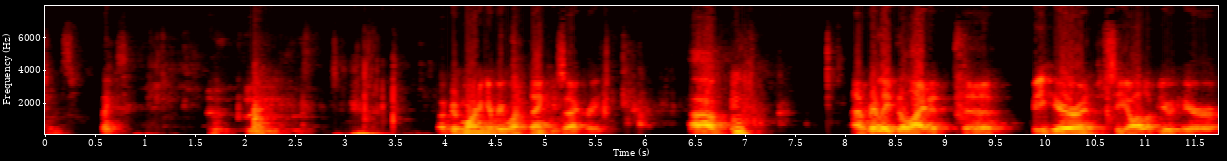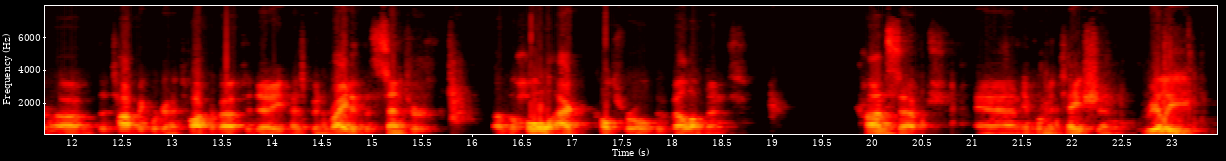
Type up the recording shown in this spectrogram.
Thanks. Well, good morning, everyone. Thank you, Zachary. Um, I'm really delighted to be here and to see all of you here. Um, the topic we're going to talk about today has been right at the center of the whole agricultural development concept and implementation really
